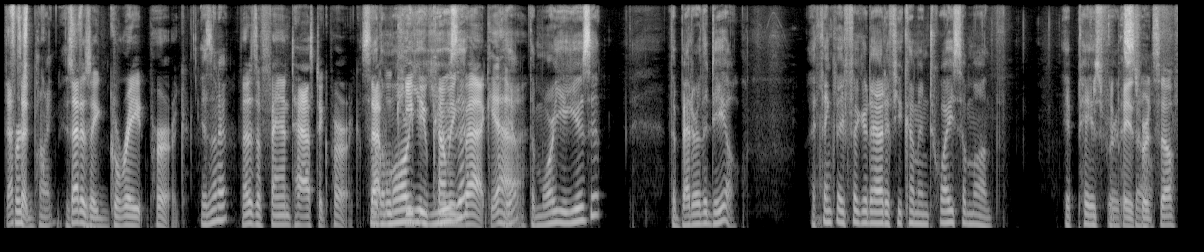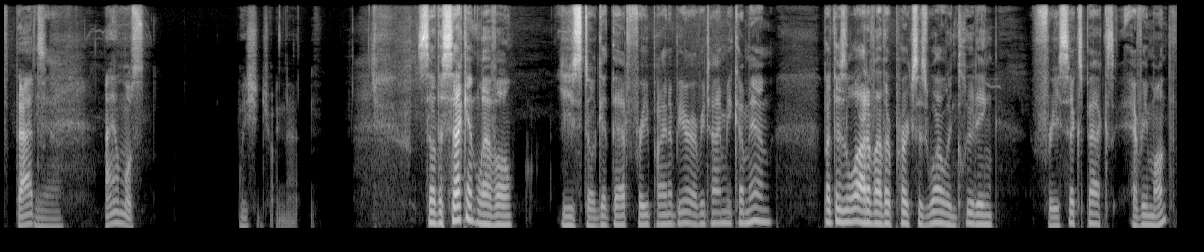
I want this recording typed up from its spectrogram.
That's First a, pint is that is a great perk. Isn't it? That is a fantastic perk. So that the will more keep you you, coming it- back. Yeah. Yep, the more you use it, the better the deal. I think they figured out if you come in twice a month, it pays for it itself. pays for itself. That's Yeah. I almost we should join that. So the second level, you still get that free pint of beer every time you come in. But there's a lot of other perks as well, including free six packs every month.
